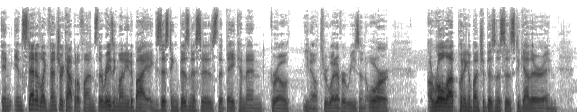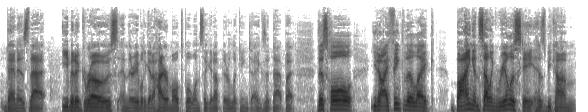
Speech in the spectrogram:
in instead of like venture capital funds, they're raising money to buy existing businesses that they can then grow, you know, through whatever reason or a roll up putting a bunch of businesses together and then as that EBITDA grows and they're able to get a higher multiple once they get up they're looking to exit that. But this whole you know I think the like buying and selling real estate has become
